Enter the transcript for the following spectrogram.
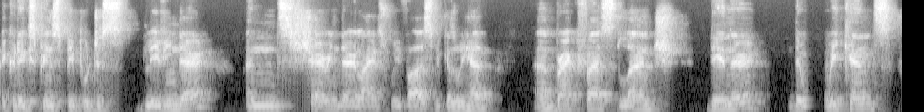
I could experience people just living there and sharing their lives with us because we had uh, breakfast, lunch, dinner, the weekends,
